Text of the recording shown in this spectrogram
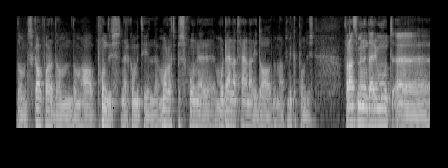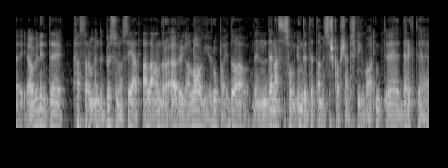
De skapar, de, de har pondus när det kommer till målvaktspositioner, moderna tränare idag, de har mycket pondus. Fransmännen däremot, eh, jag vill inte kasta dem under bussen och säga att alla andra övriga lag i Europa idag, den, denna säsong under detta mästerskap, Champions League, var inte eh, direkt eh,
